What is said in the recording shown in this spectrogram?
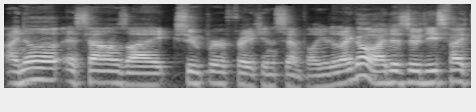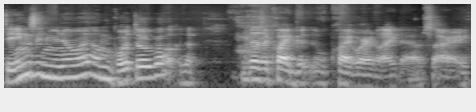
I know it sounds like super freaking simple. You're like, oh, I just do these five things, and you know what? I'm good to go. It doesn't quite quite work like that. I'm sorry,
